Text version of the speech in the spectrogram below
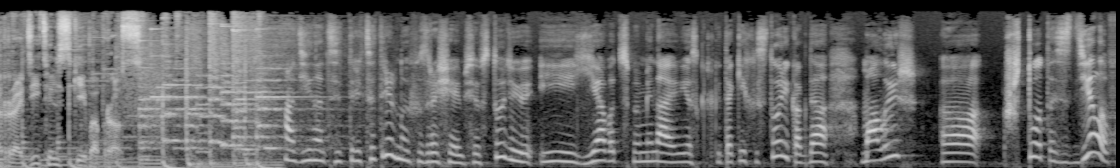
Родительский вопрос. 11.33, вновь возвращаемся в студию. И я вот вспоминаю несколько таких историй, когда малыш, э, что-то сделав,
